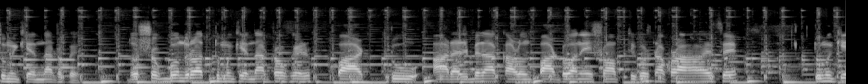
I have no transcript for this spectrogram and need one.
তুমি কে নাটকে। দর্শক বন্ধুরা তুমি কে নাটকের পার্ট টু আর আসবে না, কারণ পার্ট ওয়ানে সমাপ্তি ঘোষণা করা হয়েছে। তুমি কে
